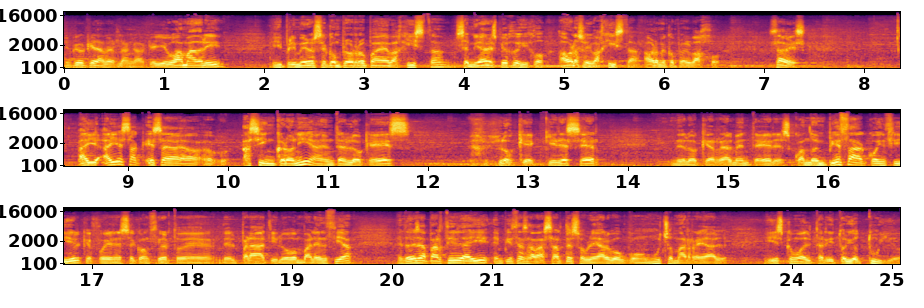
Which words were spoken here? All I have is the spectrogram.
yo creo que era Berlanga, que llegó a Madrid y primero se compró ropa de bajista, se miró al espejo y dijo, ahora soy bajista, ahora me compro el bajo. ¿Sabes? hay, esa, esa asincronía entre lo que es lo que quieres ser de lo que realmente eres. Cuando empieza a coincidir, que fue en ese concierto de- del Prat y luego en Valencia, entonces a partir de ahí empiezas a basarte sobre algo como mucho más real y es como el territorio tuyo.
